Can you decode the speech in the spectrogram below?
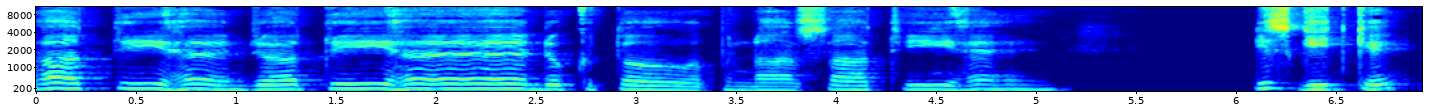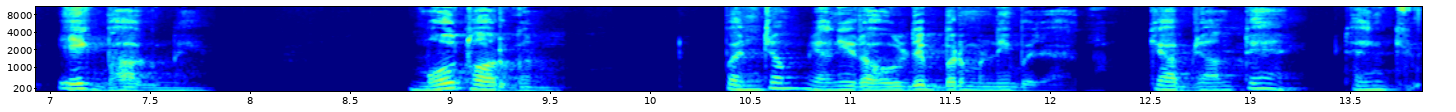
आती है, जाती है। दुख तो अपना साथी है। इस गीत के एक भाग में माउथ ऑर्गन पंचम यानी राहुल देव बर्मन ने बजाया था। क्या आप जानते हैं? थैंक यू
